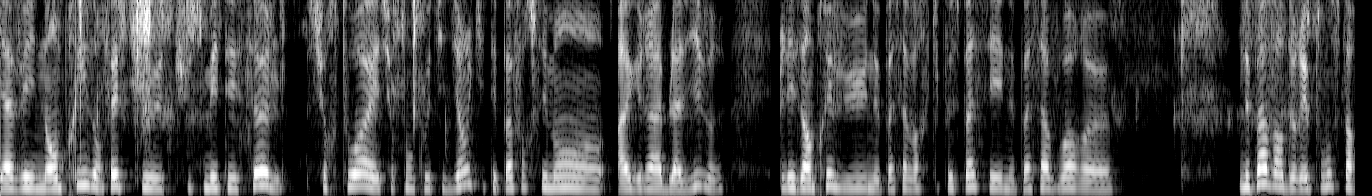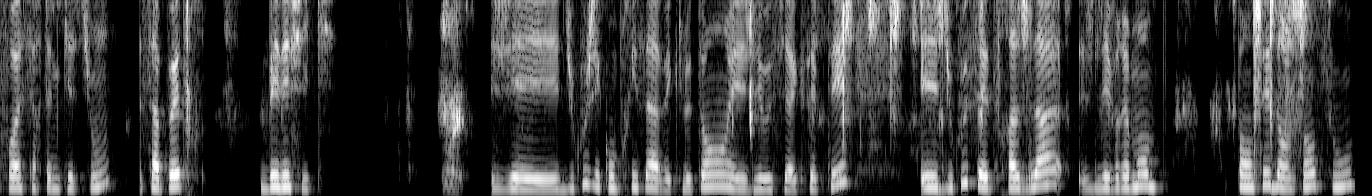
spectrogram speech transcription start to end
il y avait une emprise en fait que tu te mettais seul sur toi et sur ton quotidien qui n'était pas forcément agréable à vivre. Les imprévus, ne pas savoir ce qui peut se passer, ne pas savoir, euh, ne pas avoir de réponse parfois à certaines questions, ça peut être bénéfique. Ouais. J'ai, du coup, j'ai compris ça avec le temps et je l'ai aussi accepté. Et du coup, cette phrase-là, je l'ai vraiment pensée dans le sens où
